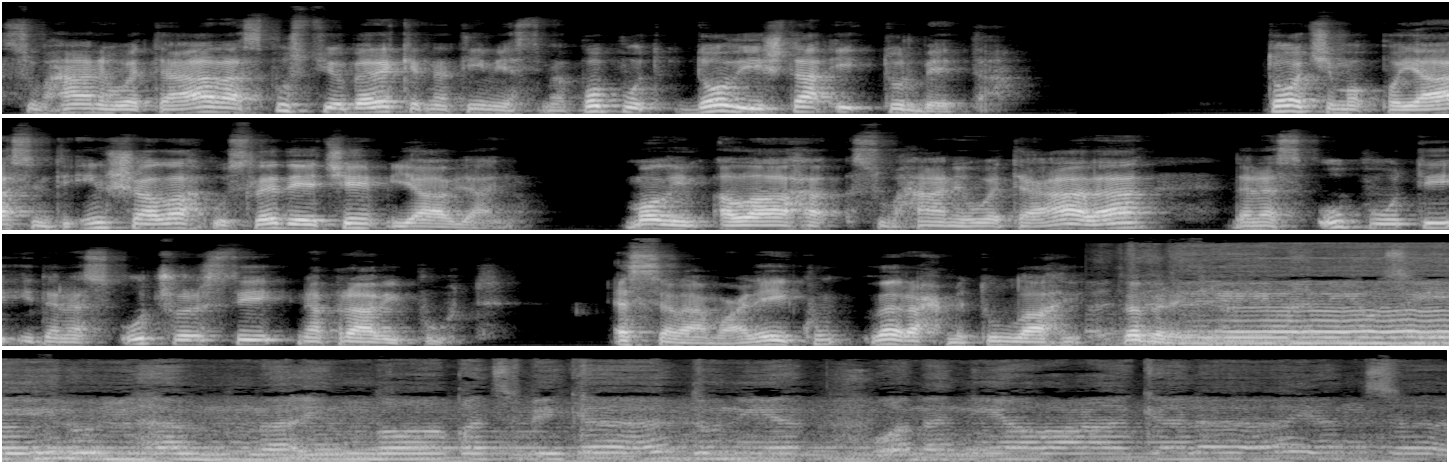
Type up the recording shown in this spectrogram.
subhanahu wa ta'ala spustio bereket na tim mjestima, poput dovišta i turbeta. To ćemo pojasniti inšallah u sljedećem javljanju. Molim Allaha subhanahu wa ta'ala da nas uputi i da nas učvrsti na pravi put. السلام عليكم ورحمة الله وبركاته. ومن يرعاك لا ينساك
